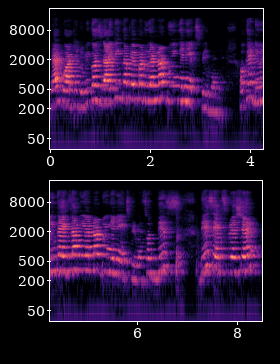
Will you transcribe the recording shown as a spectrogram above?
that what to do because writing the paper we are not doing any experiment okay during the exam we are not doing any experiment so this this expression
